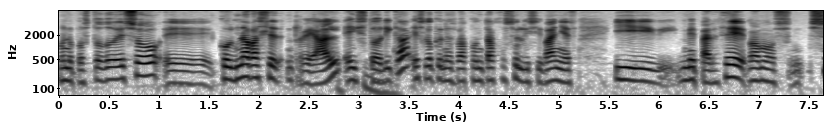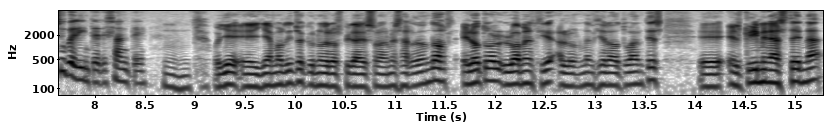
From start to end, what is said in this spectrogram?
Bueno, pues todo eso eh, con una base real e histórica es lo que nos va a contar José Luis Ibáñez. Y me parece, vamos, súper interesante. Oye, eh, ya hemos dicho que uno de los pilares son las mesas redondas, el otro lo, ha menci- lo has mencionado tú antes, eh, el crimen a escena,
